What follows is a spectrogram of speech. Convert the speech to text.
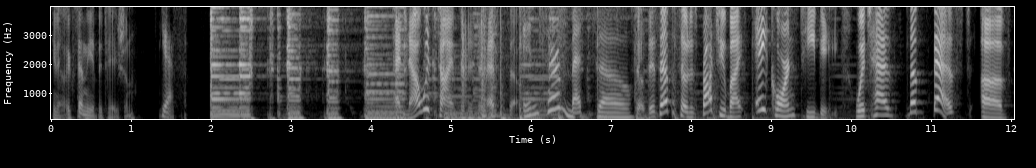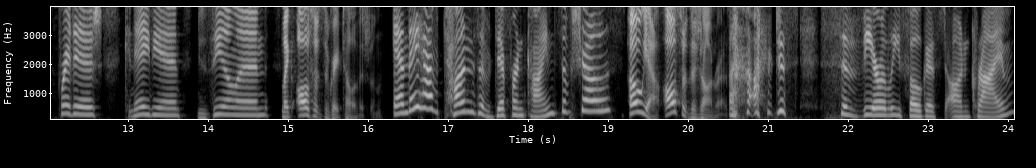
you know, extend the invitation. yes now it's time for intermezzo. intermezzo So this episode is brought to you by Acorn TV, which has the best of British, Canadian, New Zealand, like all sorts of great television. and they have tons of different kinds of shows Oh yeah, all sorts of genres. i'm just severely focused on crime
